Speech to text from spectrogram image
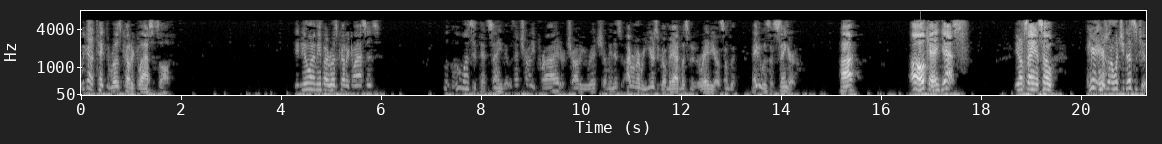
we gotta take the rose-colored glasses off. Do you know what I mean by rose-colored glasses? Who, was it that sang that? Was that Charley Pride or Charlie Rich? I mean, this, I remember years ago, my dad listening to the radio, something, maybe it was a singer. Huh? Oh, okay, yes. You know what I'm saying? So, here, here's what I want you to listen to me.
